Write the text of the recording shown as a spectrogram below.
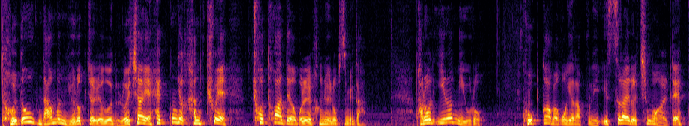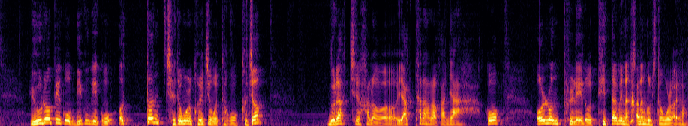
더더욱 남은 유럽 전력은 러시아의 핵 공격 한 큐에 초토화되어 버릴 확률이 높습니다. 바로 이런 이유로 고과 마곡 연합군이 이스라엘을 침공할 때 유럽이고 미국이고 어떤 제동을 걸지 못하고 그저 노략질하러 약탈하러 가냐고 언론 플레이로 뒷담이나 까는 걸지도 몰라요.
